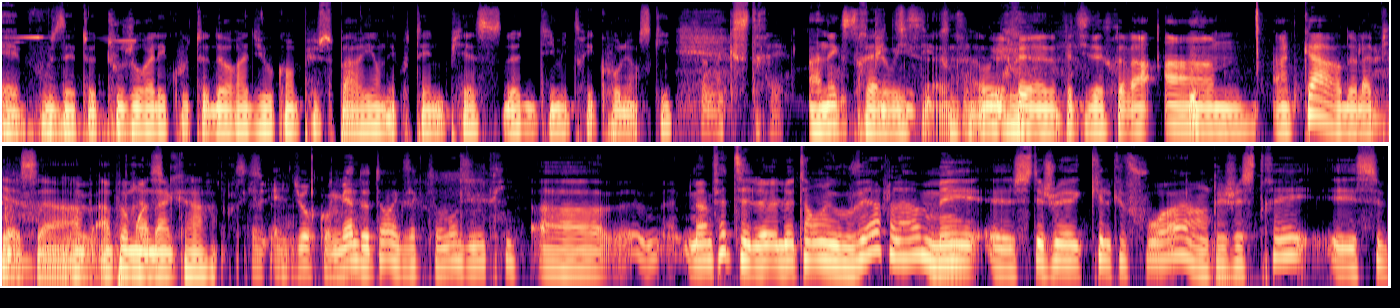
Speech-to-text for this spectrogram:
Et vous êtes toujours à l'écoute de Radio Campus Paris. On écoutait une pièce de Dimitri Kourliansky. Un extrait. Un extrait, oui. Extrait. Oui, petit extrait. Un, un, quart de la pièce, un, peu moins d'un quart. Elle, dure combien de temps exactement, Dimitri? Euh, mais En fait, le, temps est ouvert là, mais euh, c'était joué quelques fois, enregistré, et c'est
